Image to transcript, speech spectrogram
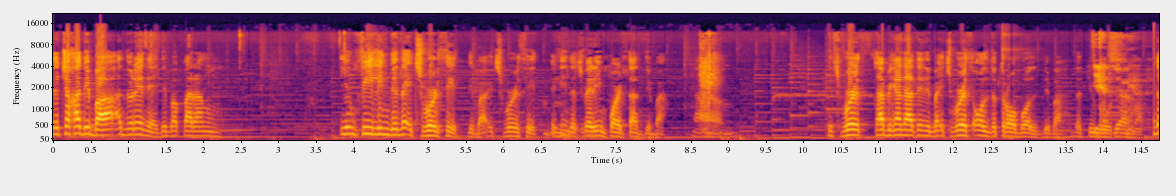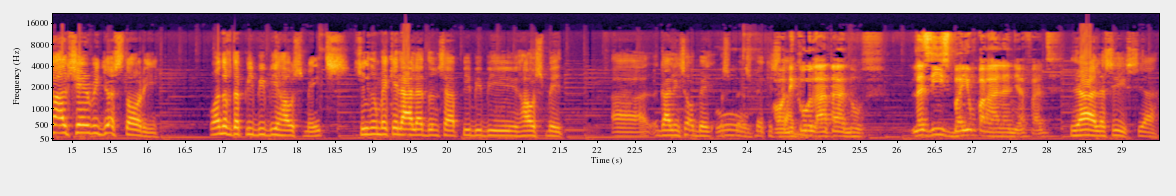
At saka, di ba, ano rin eh, di ba, parang yung feeling din na it's worth it, di ba? It's worth it. I think Mhm. that's very important, di ba? Um, it's worth, sabi nga natin, di ba, it's worth all the trouble, di ba, that you yes go Yeah. yeah. Now, I'll share with you a story. One of the PBB housemates, sinong may kilala dun sa PBB housemate, ah, galing sa Ube- Oh. Uzbekistan. oh Nicole ata knows Laziz ba yung pangalan niya Fads Yeah, Lasis, yeah.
